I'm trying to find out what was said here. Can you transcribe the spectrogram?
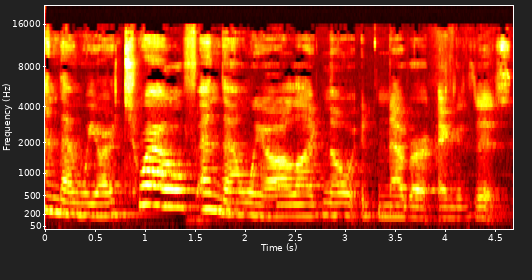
And then we are 12, and then we are like, no, it never exists.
